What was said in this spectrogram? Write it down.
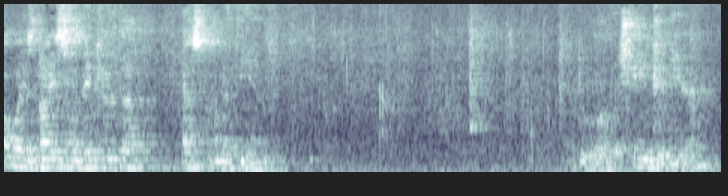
always nice when they do the best one at the end. Do a little change in here.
